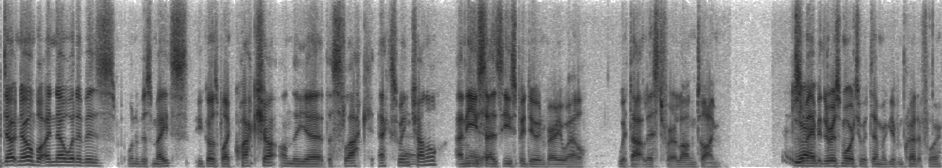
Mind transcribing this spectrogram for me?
don't know him, but I know one of his one of his mates who goes by Quackshot on the uh, the Slack X-wing Oh. channel, and he Oh, yeah. says he's been doing very well with that list for a long time. So maybe there is more to it than we're giving credit for.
